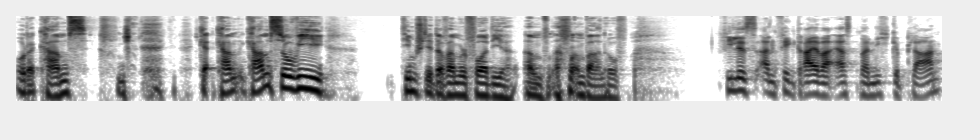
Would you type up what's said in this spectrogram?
oder kam es kam, so wie Tim steht auf einmal vor dir am, am Bahnhof? Vieles an Fink 3 war erstmal nicht geplant,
